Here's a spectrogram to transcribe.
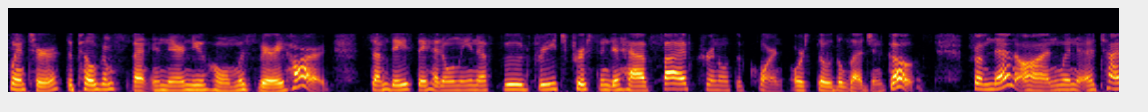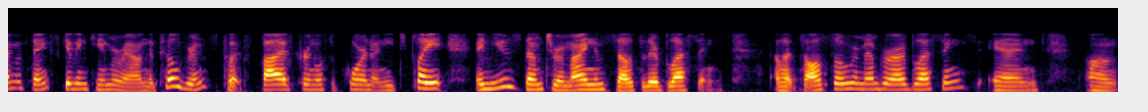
winter the pilgrims spent in their new home was very hard. Some days they had only enough food for each person to have five kernels of corn, or so the legend goes. From then on, when a time of Thanksgiving came around, the pilgrims put five kernels of corn on each plate and used them to remind themselves of their blessings. Let's also remember our blessings and um,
